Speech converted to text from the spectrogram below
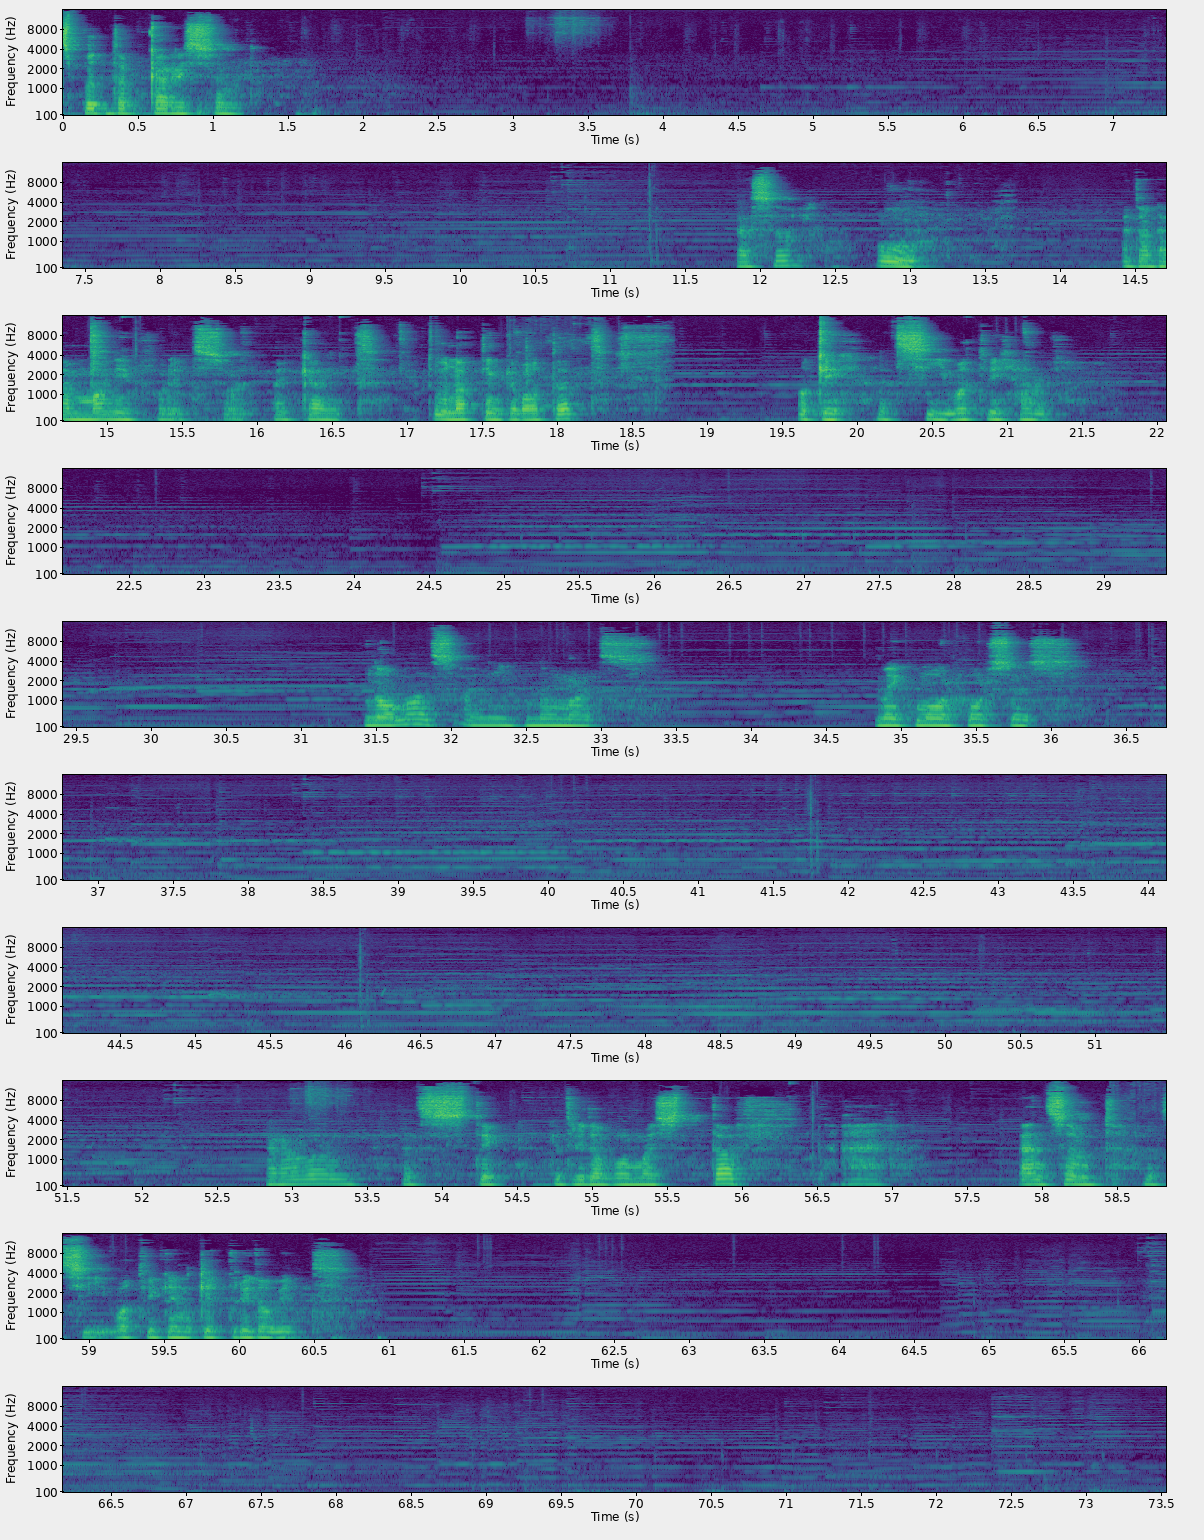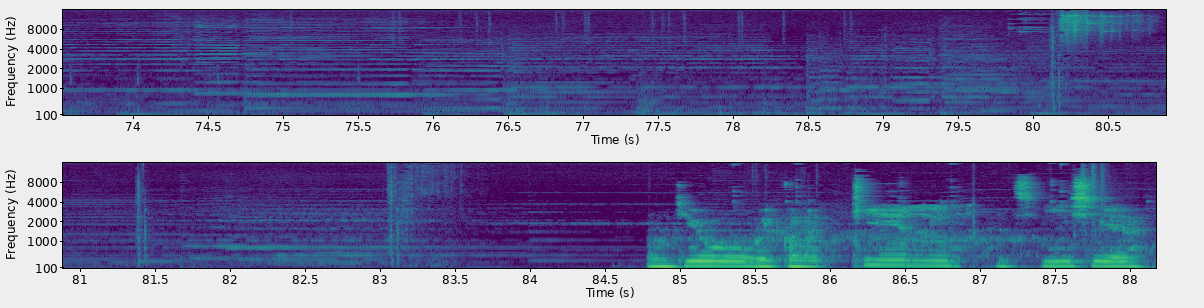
Let's put up garrison. Castle. Ooh. I don't have money for it, so I can't do nothing about that. Okay, let's see what we have. Nomads? I need nomads. Make more horses. Caravan. Let's take get rid of all my stuff. Ransomed. Let's see what we can get rid of it. You, we're gonna kill. It's easier.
